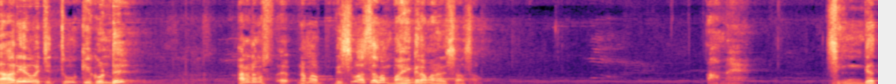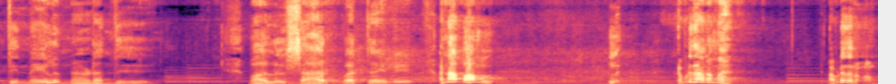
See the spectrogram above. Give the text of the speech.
யாரையோ வச்சு தூக்கி கொண்டு ஆனால் நம்ம நம்ம விசுவாசம் எல்லாம் பயங்கரமான விசுவாசம். ஆமே சிங்கத்தின் மேலும் நடந்து வலு சர்ப்பத்தை அண்ணா பாம்பு. இல்ல எப்படிதான் நம்ம. அப்படிதான் நம்ம.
